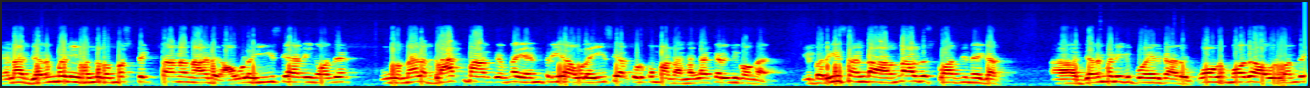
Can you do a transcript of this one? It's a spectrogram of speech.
ஏன்னா ஜெர்மனி வந்து ரொம்ப ஸ்ட்ரிக்டான நாடு. அவ்வளவு ஈஸியா நீங்க வந்து உங்க மேல பிளாக் மார்க் இருந்தா என்ட்ரியே அவ்வளவு ஈஸியா கொடுக்க மாட்டாங்க. நல்லா தெரிஞ்சுக்கோங்க. இப்ப ரீசெண்டா அர்னால்டு ஸ்குவாசினேகர் ஜெர்மனிக்கு போயிருக்காரு. போகும்போது அவர் வந்து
